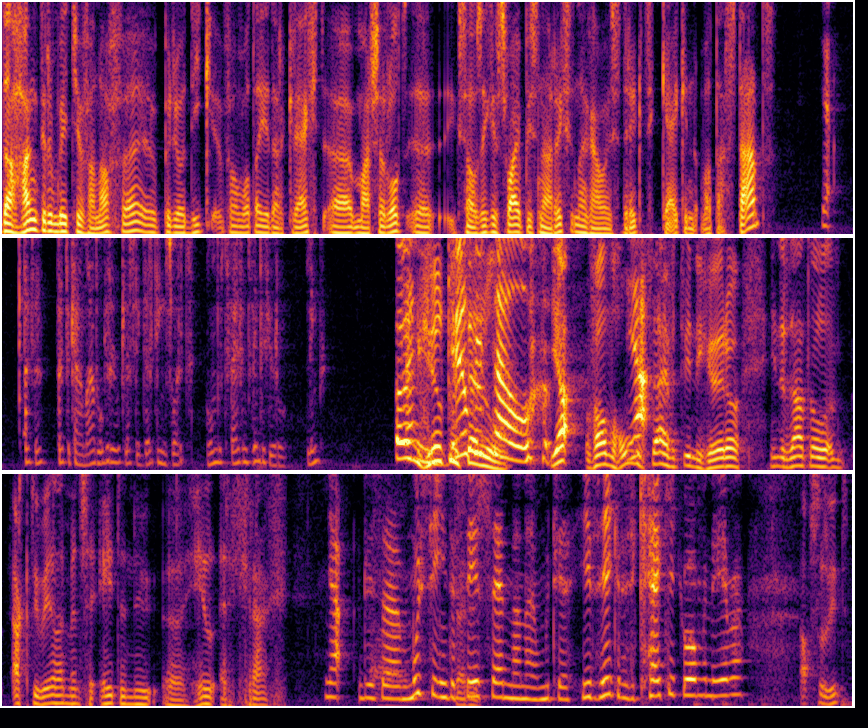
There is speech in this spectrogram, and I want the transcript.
dat hangt er een beetje vanaf, hè, periodiek, van wat je daar krijgt. Uh, maar Charlotte, uh, ik zou zeggen, swipe eens naar rechts en dan gaan we eens direct kijken wat daar staat. Uit de, KMA Grill Classic 13 zwart. 125 euro. Link. Een, grilltoestel. grilltoestel. Ja, van 125 ja. euro. Inderdaad wel actueel. En mensen eten nu uh, heel erg graag. Ja, dus uh, moest je geïnteresseerd is... zijn, dan uh, moet je hier zeker eens een kijkje komen nemen. Absoluut.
